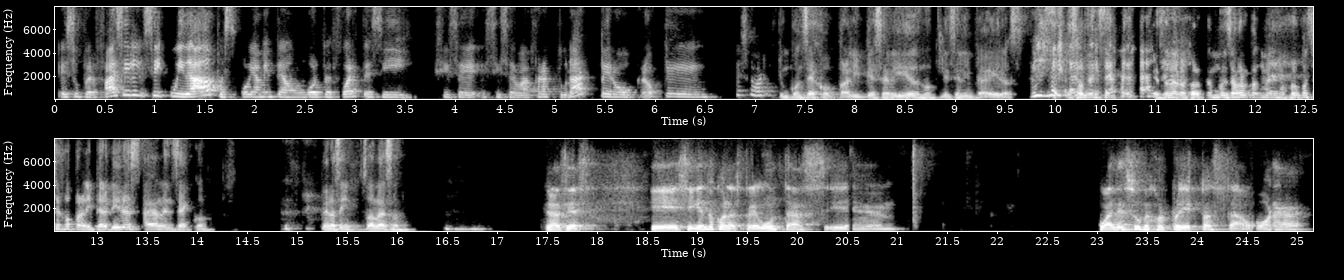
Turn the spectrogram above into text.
es súper fácil. Sí, cuidado, pues obviamente a un golpe fuerte sí, sí, se, sí se va a fracturar, pero creo que eso ¿verdad? Un consejo para limpieza de vidrios, no utilicen limpiavidrios. Eso en seco. Es el mejor, mejor, mejor consejo para limpiar vidrios, háganlo en seco. Pero sí, solo eso. Gracias. Eh, siguiendo con las preguntas, eh, ¿cuál es su mejor proyecto hasta ahora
